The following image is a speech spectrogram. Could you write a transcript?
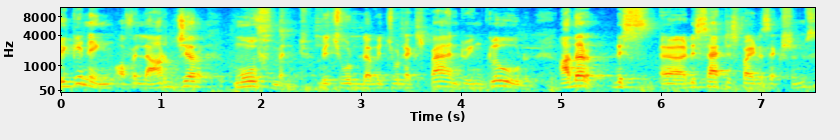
beginning of a larger movement which would which would expand to include other dis, dissatisfied sections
